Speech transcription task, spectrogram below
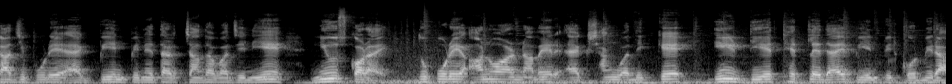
গাজীপুরে এক বিএনপি নেতার চাঁদাবাজি নিয়ে নিউজ করায়। দুপুরে আনোয়ার নামের এক সাংবাদিককে ইট দিয়ে থেতলে দেয় বিএনপির কর্মীরা।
